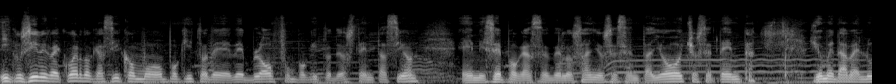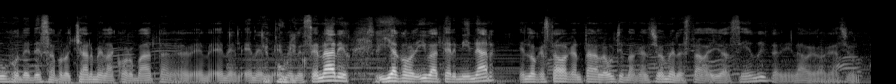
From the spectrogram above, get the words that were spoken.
Inclusive recuerdo que así como un poquito de, de bluff, un poquito de ostentación, en mis épocas de los años 68, 70, yo me daba el lujo de desabrocharme la corbata en, en el, en el- en el público. escenario. Y ya cuando iba a terminar, en lo que estaba cantando la última canción, me la estaba yo haciendo y terminaba yo la canción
